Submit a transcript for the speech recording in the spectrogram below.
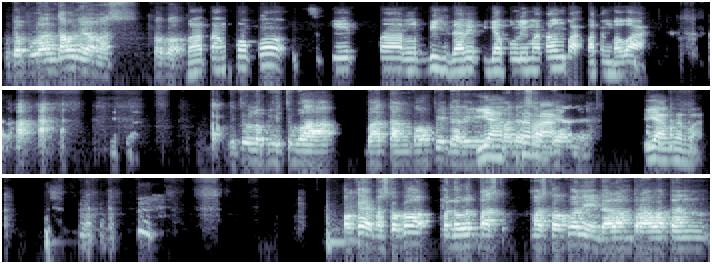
udah puluhan tahun ya Mas Koko. batang pokok sekitar lebih dari 35 tahun pak batang bawah Itu lebih tua batang kopi dari Iya, pada sampean ya. iya benar pak Oke Mas Koko, menurut Mas, Mas Koko nih dalam perawatan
